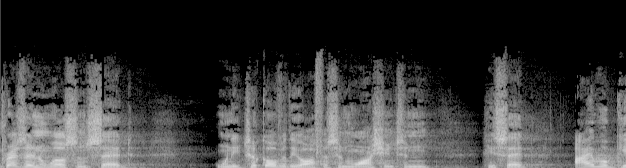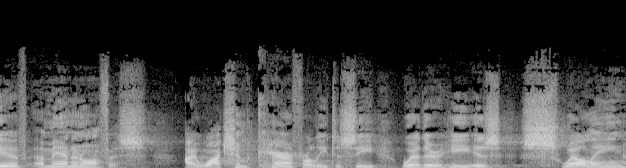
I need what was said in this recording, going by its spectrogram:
President Wilson said, when he took over the office in Washington, he said, I will give a man an office. I watch him carefully to see whether he is swelling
